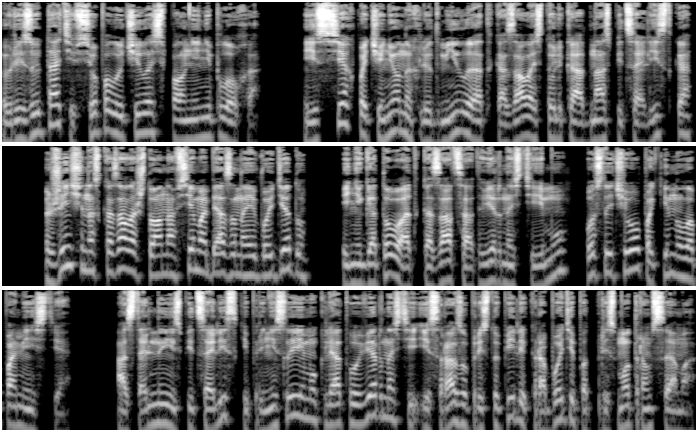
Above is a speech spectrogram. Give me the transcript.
В результате все получилось вполне неплохо. Из всех подчиненных Людмилы отказалась только одна специалистка. Женщина сказала, что она всем обязана его деду и не готова отказаться от верности ему, после чего покинула поместье. Остальные специалистки принесли ему клятву верности и сразу приступили к работе под присмотром Сэма.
